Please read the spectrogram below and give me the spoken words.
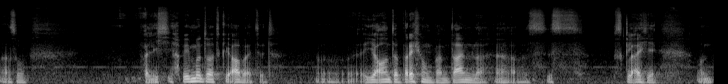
Also weil ich habe immer dort gearbeitet. Äh, ja, Unterbrechung beim Daimler, ja, aber ist das Gleiche. Und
